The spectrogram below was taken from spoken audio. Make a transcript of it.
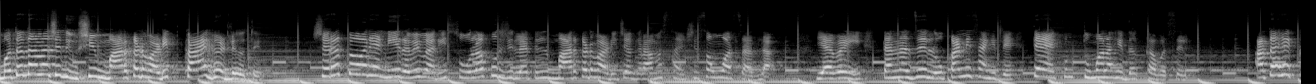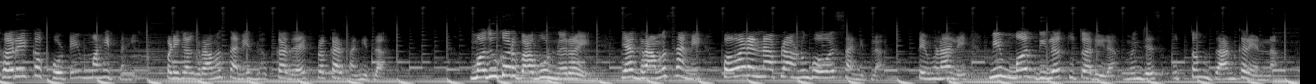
मतदानाच्या दिवशी मार्कडवाडीत काय घडले होते? शरद पवार यांनी रविवारी सोलापूर जिल्ह्यातील मार्कडवाडीच्या ग्रामस्थांशी संवाद साधला. यावेळी त्यांना जे लोकांनी सांगितले ते ऐकून तुम्हालाही धक्का बसेल. आता हे खरे का खोटे माहीत नाही पण एका ग्रामस्थाने धक्कादायक प्रकार सांगितला. मधुकर बाबू नरळे या ग्रामस्थाने पवार यांना आपला अनुभवच सांगितला. ते म्हणाले मी मत दिलं तुतारीला म्हणजेच उत्तम जानकर यांना.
